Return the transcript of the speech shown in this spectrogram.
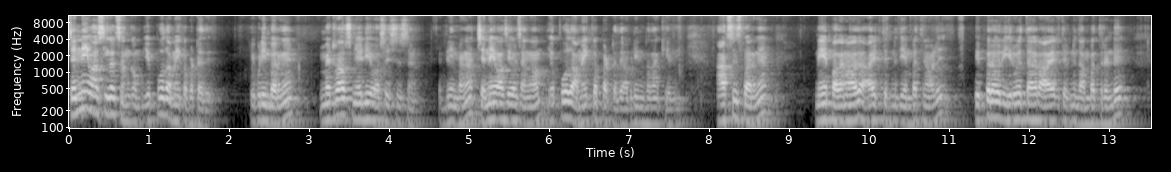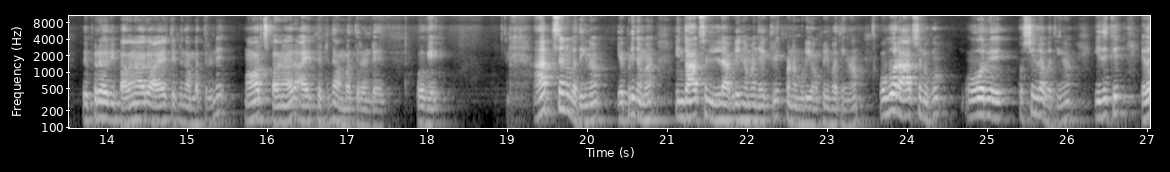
சென்னை வாசிகள் சங்கம் எப்போது அமைக்கப்பட்டது? எப்படின்னு பாருங்க மெட்ராஸ் நேட்டிவ் அசோசியேஷன் எப்படின்னு பாருங்க சென்னை வாசிகள் சங்கம் எப்போது அமைக்கப்பட்டது அப்படின்றதான் கேள்வி. ஆப்ஷன்ஸ் பாருங்க மே பதினாறு ஆயிரத்தி எட்நூற்றி எண்பத்தி நாலு பிப்ரவரி இருபத்தாறு ஆயிரத்தி எட்நூற்றி ஐம்பத்தி ரெண்டு பிப்ரவரி பதினாறு ஆயிரத்தி எட்நூற்றி ஐம்பத்தி ரெண்டு மார்ச் பதினாறு ஆயிரத்தி எட்நூற்றி ஐம்பத்தி ரெண்டு ஓகே ஆப்ஷன் பார்த்திங்கன்னா எப்படி நம்ம இந்த ஆப்ஷன் இல்லை அப்படின்னு நம்ம கிளிக் பண்ண முடியும் அப்படின்னு பார்த்தீங்கன்னா ஒவ்வொரு ஆப்ஷனுக்கும் ஒவ்வொரு கொஸ்டினில் பார்த்தீங்கன்னா இதுக்கு ஏதோ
